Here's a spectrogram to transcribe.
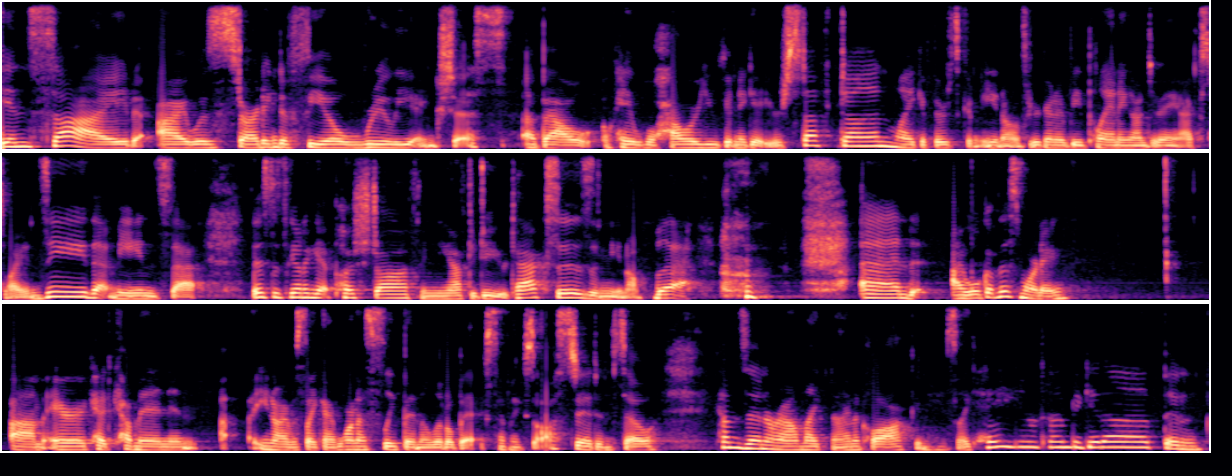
inside, I was starting to feel really anxious about, okay, well, how are you going to get your stuff done? Like, if there's going to, you know, if you're going to be planning on doing X, Y, and Z, that means that this is going to get pushed off and you have to do your taxes and, you know, blah. and I woke up this morning. Um, Eric had come in and, uh, you know, I was like, I want to sleep in a little bit because I'm exhausted. And so comes in around like nine o'clock and he's like, hey, you know, time to get up. And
